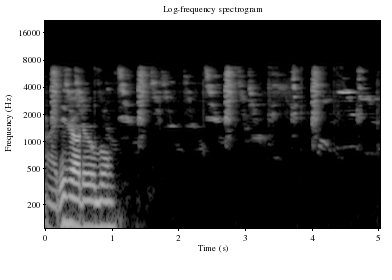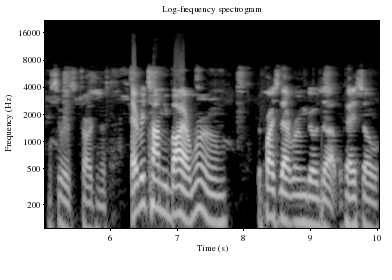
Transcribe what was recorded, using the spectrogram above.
Alright, these are all doable. Let's see what it's charging us. Every time you buy a room, the price of that room goes up. Okay, so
